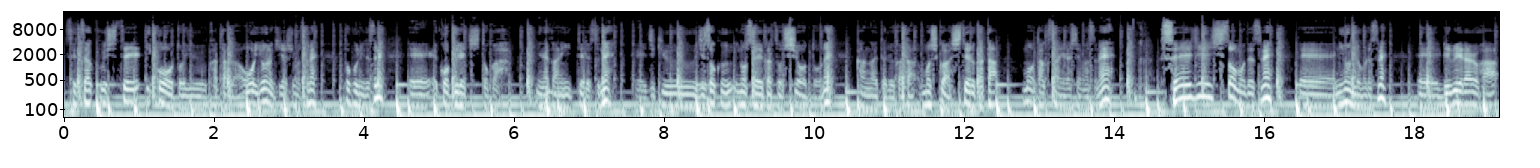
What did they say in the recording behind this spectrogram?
節約していこうという方が多いような気がしますね。特にですね、えー、エコビレッジとか田舎に行ってですね、えー、自給自足の生活をしようとね、考えている方、もしくはしている方もたくさんいらっしゃいますね。政治思想もですね、えー、日本でもですね、えリベラル派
